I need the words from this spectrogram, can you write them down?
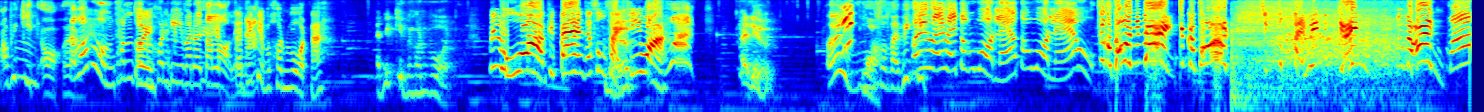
เอาพี่กิจออกเลยแต่ว่าผมทำตัวเป็นคนดีมาโดยตลอดเลแต่ยพี่นะกิจเป็นคนโหวตนะแต่พี่กิจเป็นคนโหวตไม่ รู้อะพี่แป้งจะสงสัยพี่ว่ะไม่หรือเอ้ยหนูสงสัยพี่เฮ้กิยจเฮ้ยเฮ้ยต้องโหวตแล้วต้องโหวตแล้ว จะกระโดดพี่แป้งจะกระโดดจริงสงสัยพี่จริงๆพี่แป้งไม่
